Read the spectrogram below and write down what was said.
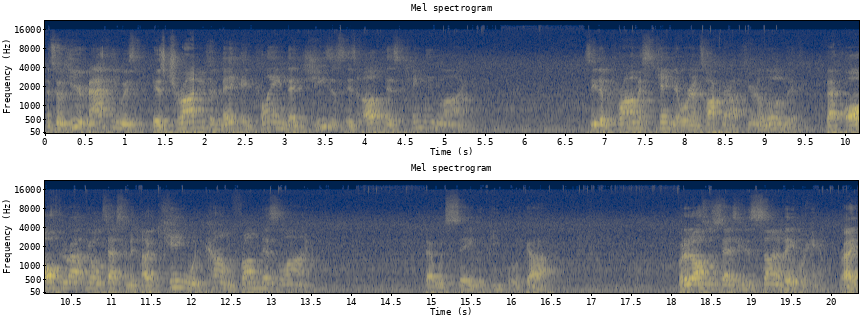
And so here, Matthew is, is trying to make a claim that Jesus is of this kingly line. See, the promised king that we're going to talk about here in a little bit, that all throughout the Old Testament, a king would come from this line. That would save the people of God. But it also says he's the son of Abraham, right?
